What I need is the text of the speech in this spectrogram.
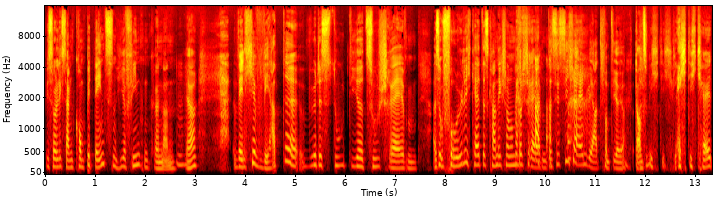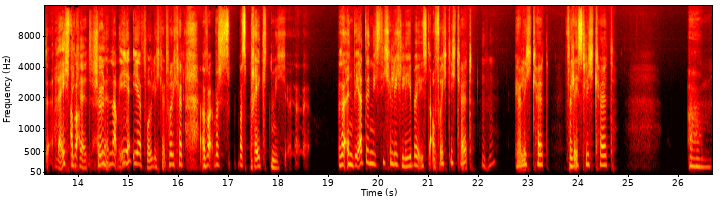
wie soll ich sagen, Kompetenzen hier finden können. Mhm. Ja? Welche Werte würdest du dir zuschreiben? Also Fröhlichkeit, das kann ich schon unterschreiben. Das ist sicher ein Wert von dir. Ja. Ganz wichtig. Leichtigkeit. Leichtigkeit, aber, schön. Äh, eher, eher Fröhlichkeit. Fröhlichkeit. Aber was, was prägt mich? Also ein Wert, den ich sicherlich lebe, ist Aufrichtigkeit, mhm. Ehrlichkeit, Verlässlichkeit. Ähm,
